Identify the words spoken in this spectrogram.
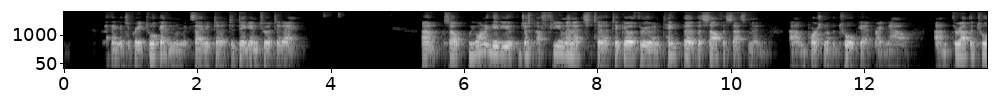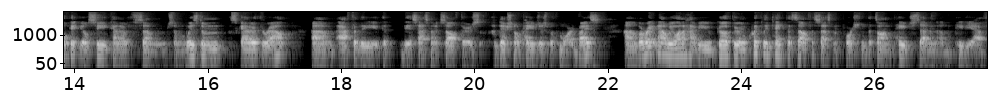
I think it's a great toolkit and I'm excited to, to dig into it today. Um, so we want to give you just a few minutes to, to go through and take the, the self-assessment um, portion of the toolkit right now. Um, throughout the toolkit, you'll see kind of some, some wisdom scattered throughout. Um, after the, the, the, assessment itself, there's additional pages with more advice. Um, but right now, we want to have you go through and quickly take the self-assessment portion that's on page seven of the PDF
